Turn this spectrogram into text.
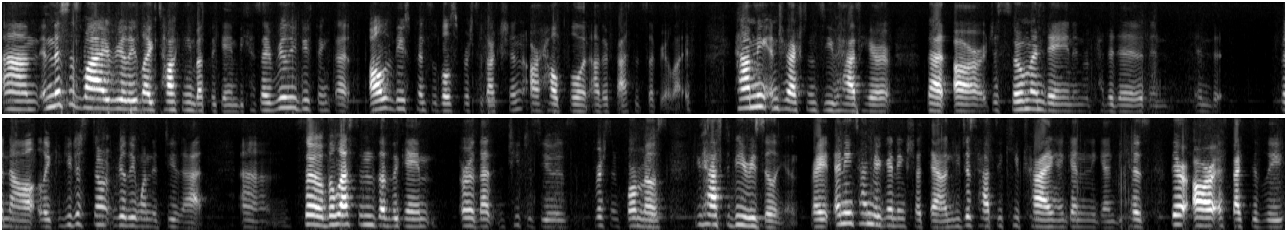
Um, and this is why I really like talking about the game, because I really do think that all of these principles for seduction are helpful in other facets of your life. How many interactions do you have here that are just so mundane and repetitive and, and banal? Like, you just don't really want to do that. Um, so the lessons of the game, or that it teaches you is, first and foremost, you have to be resilient, right? Anytime you're getting shut down, you just have to keep trying again and again because there are effectively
